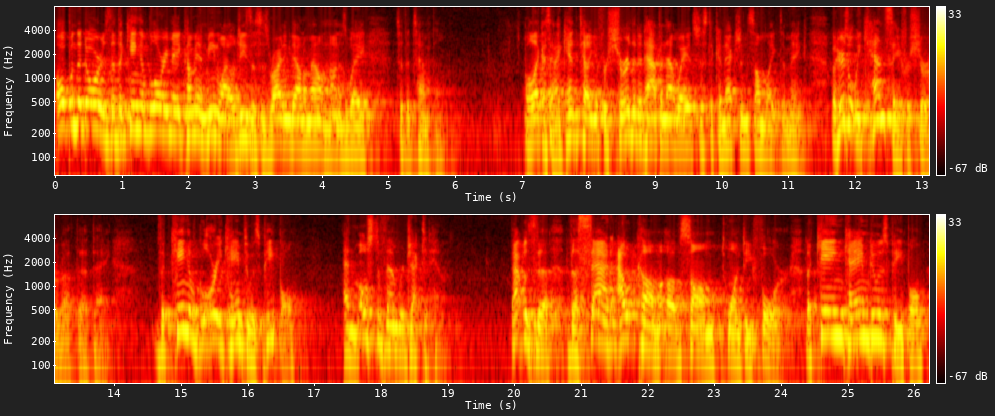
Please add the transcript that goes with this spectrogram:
Open the doors that the King of glory may come in. Meanwhile, Jesus is riding down a mountain on his way to the temple. Well, like I said, I can't tell you for sure that it happened that way. It's just a connection some like to make. But here's what we can say for sure about that day the King of glory came to his people, and most of them rejected him. That was the, the sad outcome of Psalm 24. The king came to his people,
